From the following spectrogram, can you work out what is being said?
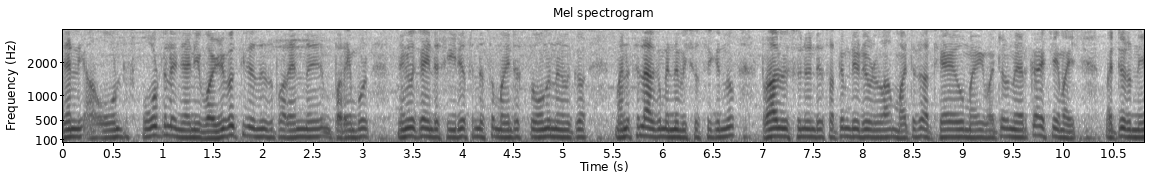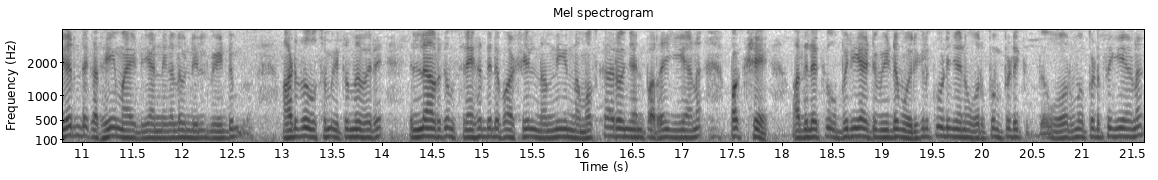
ഞാൻ ഓൺ ദി സ്പോട്ടിൽ ഞാൻ ഈ വഴിവെക്കിൽ എന്ന് പറയുന്ന പറയുമ്പോൾ നിങ്ങൾക്ക് അതിന്റെ സീരിയസ്നെസ്സും അതിന്റെ സ്ട്രോങ്ങും നിങ്ങൾക്ക് മനസ്സിലാകുമെന്ന് വിശ്വസിക്കുന്നു. ട്രാവൽ വിസുവിന്റെ സത്യം തേടിയുള്ള മറ്റൊരു അധ്യായവുമായി മറ്റൊരു നേർക്കാഴ്ചയുമായി മറ്റൊരു നേരിന്റെ കഥയുമായിട്ട് ഞാൻ നിങ്ങളുടെ മുന്നിൽ വീണ്ടും അടുത്ത ദിവസം എത്തുന്നവരെ എല്ലാവർക്കും സ്നേഹത്തിന്റെ ഭാഷയിൽ നന്ദിയും നമസ്കാരവും ഞാൻ പറയുകയാണ്. പക്ഷേ അതിലേക്ക് ഉപരിയായിട്ട് വീണ്ടും ഒരിക്കൽ കൂടി ഞാൻ ഓർമ്മപ്പെടു ഓർമ്മപ്പെടുത്തുകയാണ്.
